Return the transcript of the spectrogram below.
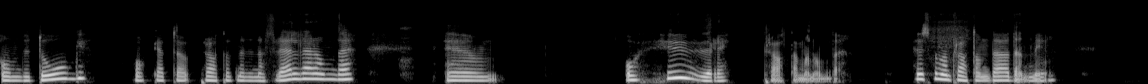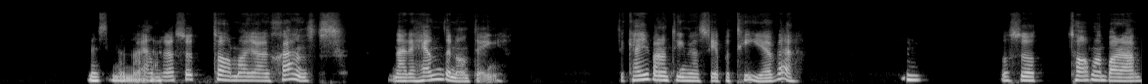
om du dog och att du har pratat med dina föräldrar om det. Um, och hur pratar man om det? Hur ska man prata om döden med, med sina nära? Ändra så tar man ju en chans när det händer någonting. Det kan ju vara någonting man ser på TV. Mm. Och så tar man bara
